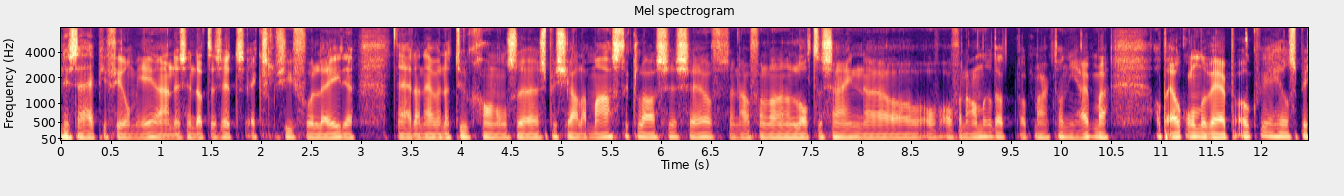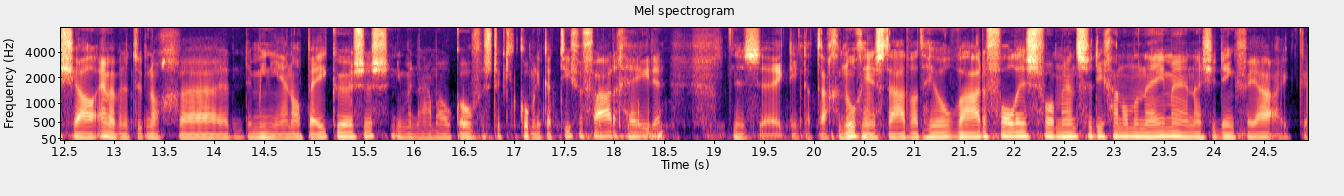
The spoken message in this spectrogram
Dus daar heb je veel meer aan. Dus en dat is het exclusief voor leden. Ja, dan hebben we natuurlijk gewoon onze speciale masterclasses. Hè, of ze nou van een Lotte zijn uh, of, of, een andere, dat, dat maakt dan niet uit. Maar op elk onderwerp ook weer heel speciaal. En we hebben natuurlijk nog uh, de mini-NLP-cursus. Die met name ook over een stukje communicatieve vaardigheden. Dus uh, ik denk dat daar genoeg in staat wat heel waardevol is voor mensen die gaan ondernemen. En als je denkt van ja, ik,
